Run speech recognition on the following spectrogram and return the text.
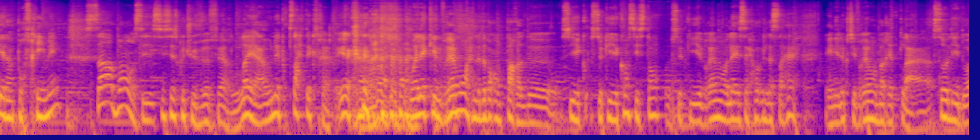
eux Pour frimer, ça, bon, si c'est ce que tu veux faire, là, il y a un frère. Mais vraiment, parle de ce qui est consistant ce qui est vraiment là et le que tu es vraiment barré solide ou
